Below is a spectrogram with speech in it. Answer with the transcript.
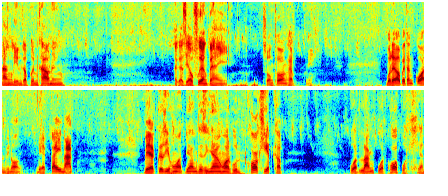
นั่งเล่นกับเพิ่นข้าวหนึ่ง แล้วก็เสียเอาเฟืองไปให้สองท้องครับนี่บ่ได้เอาไปทั้งก่อนพี่น้องแบกใกล้หนัก แบกเพื่อสีหอดย่างเพื่อสีย่างหอดพุ่นข้อเคล็ดครับ ปวดหลังปวดข้อปวดแขน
